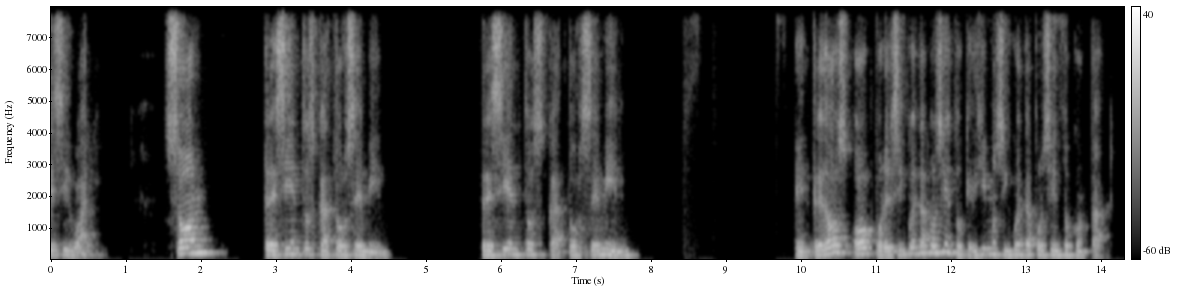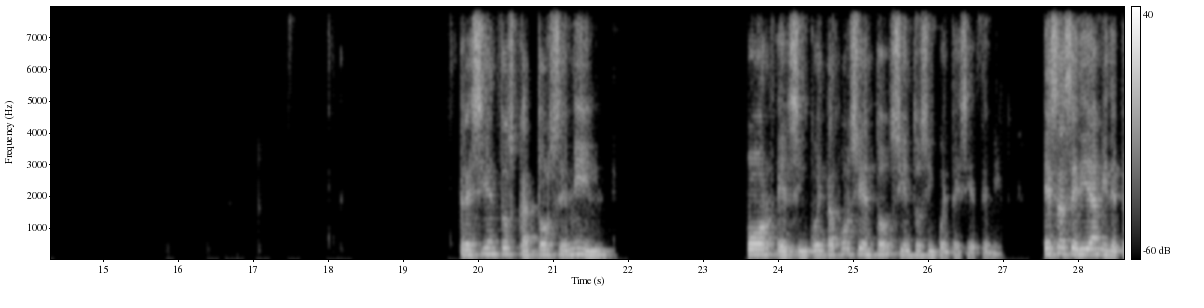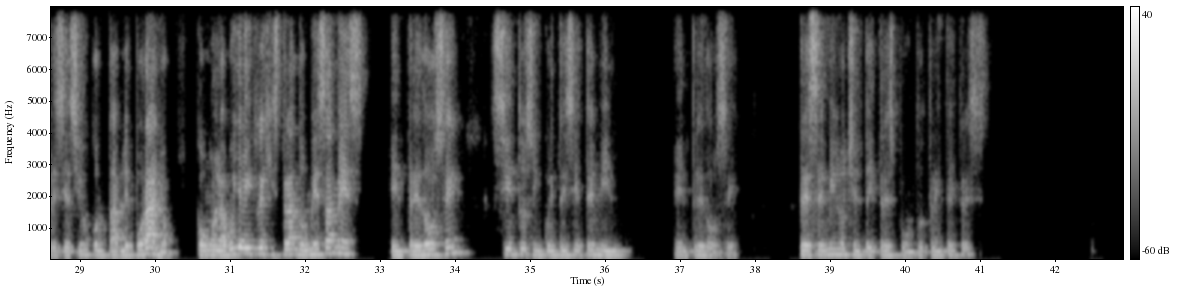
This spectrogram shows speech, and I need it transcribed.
es igual. Son 314 mil. 314 mil entre dos o por el 50%, que dijimos 50% contable. 314 mil por el 50%, 157 mil. Esa sería mi depreciación contable por año. Como la voy a ir registrando mes a mes, entre 12, 157 mil, entre 12, 13 mil 83.33.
